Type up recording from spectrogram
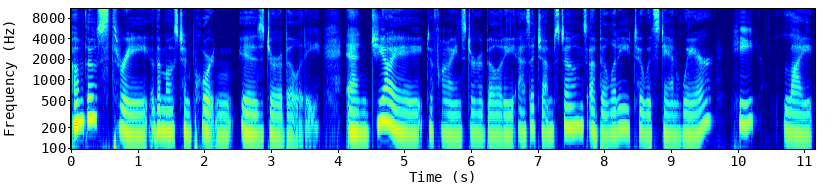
Of those three, the most important is durability. And GIA defines durability as a gemstone's ability to withstand wear, heat, light,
